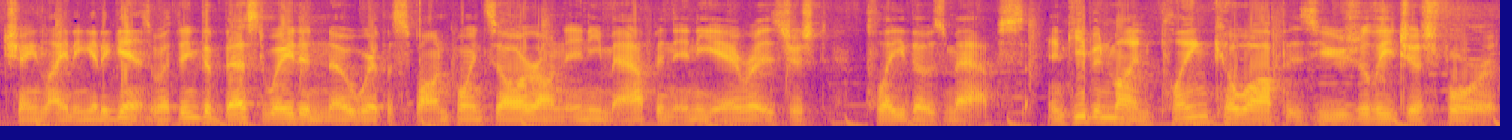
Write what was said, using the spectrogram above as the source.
chain lightning it again. So I think the best way to know where the spawn points are on any map in any era is just play those maps. And keep in mind, playing co-op is usually just for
